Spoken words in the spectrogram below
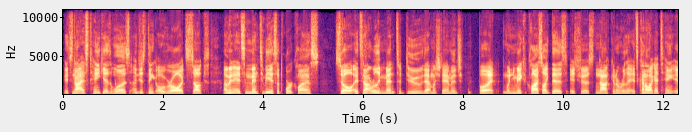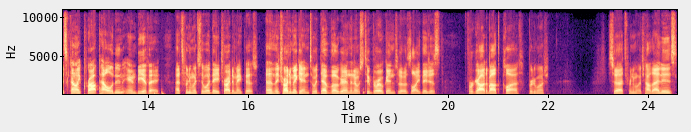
it's not as tanky as it was. I just think overall it sucks. I mean, it's meant to be a support class, so it's not really meant to do that much damage. But when you make a class like this, it's just not gonna really. It's kind of like a tank. It's kind of like Prot Paladin and BFA. That's pretty much the way they tried to make this. And then they tried to make it into a Dev Evoker, and then it was too broken, so it was like they just forgot about the class, pretty much. So that's pretty much how that is.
